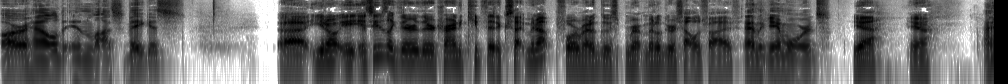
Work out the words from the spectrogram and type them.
are held in Las Vegas. Uh, you know, it, it seems like they're they're trying to keep that excitement up for Metal Gear, Metal Gear Solid Five. And the Game Awards. Yeah, yeah.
